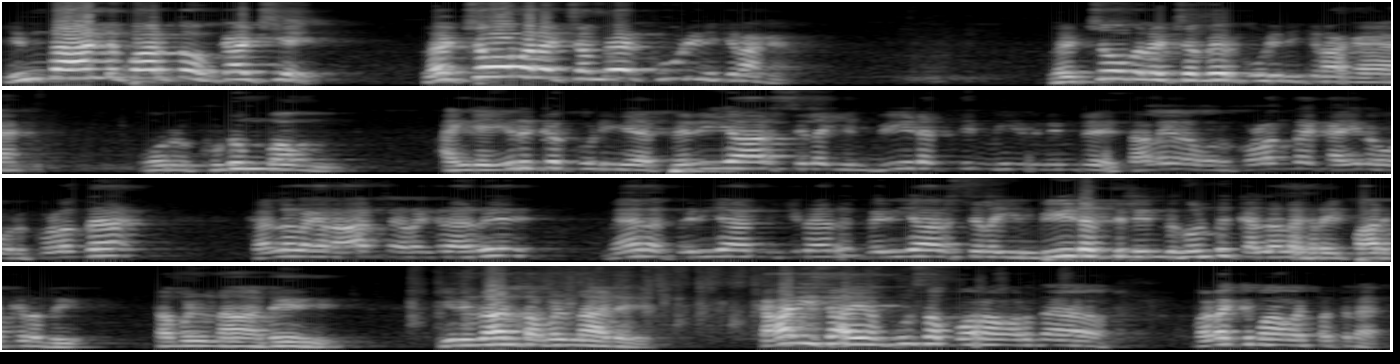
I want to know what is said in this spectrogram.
இந்த ஆண்டு பார்த்தோம் காட்சியை. லட்சோப லட்சம் பேர் கூடி நிற்கிறாங்க. லட்சோப லட்சம் பேர் கூடி நிற்கிறாங்க. ஒரு குடும்பம் அங்கே இருக்கக்கூடிய பெரியார் சிலையின் பீடத்தின் மீது நின்று தலையில ஒரு குழந்தை கையில ஒரு குழந்தை கள்ளழகர் ஆற்றுல இறங்குறாரு. மேல பெரியார் நிற்கிறாரு. பெரியார் சிலையின் பீடத்தில் நின்று கொண்டு கள்ளழகரை பார்க்கிறது தமிழ்நாடு. இதுதான் தமிழ்நாடு. காவி சாயம் பூச போறான் வந்த வடக்கு மாவட்டத்துல.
